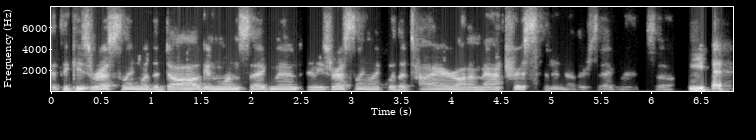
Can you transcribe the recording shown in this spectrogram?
I think he's wrestling with a dog in one segment, and he's wrestling like with a tire on a mattress in another segment. So yes,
